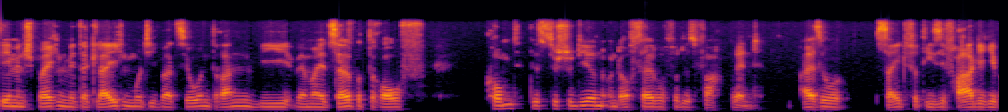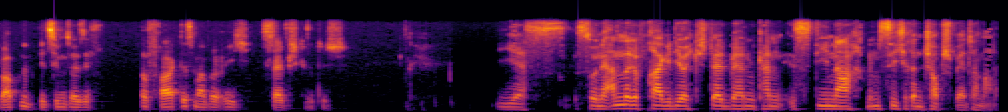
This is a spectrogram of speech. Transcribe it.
dementsprechend mit der gleichen Motivation dran, wie wenn man jetzt selber drauf kommt, das zu studieren und auch selber für das Fach brennt. Also seid für diese Frage gewappnet, beziehungsweise erfragt es mal bei euch selbstkritisch. Yes. So eine andere Frage, die euch gestellt werden kann, ist die nach einem sicheren Job später mal.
